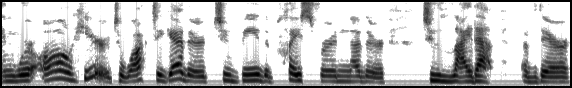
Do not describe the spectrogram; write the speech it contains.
and we're all here to walk together to be the place for another to light up of their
